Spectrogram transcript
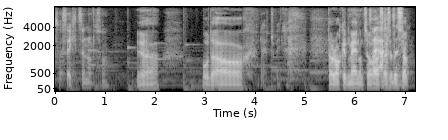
2016 oder so. Ja. Oder auch. Vielleicht später. Der Rocketman und sowas. 2018. Also das ist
